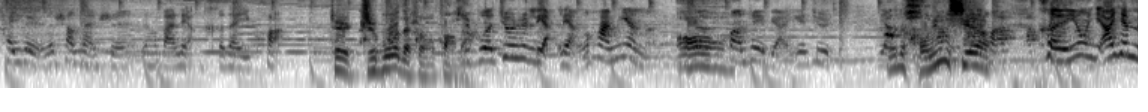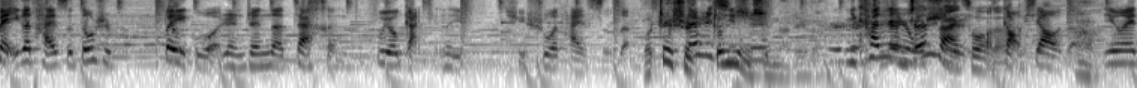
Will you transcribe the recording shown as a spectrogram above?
拍一个人的上半身，然后把两个合在一块儿。这是直播的时候放的直。播就是两两个画面嘛，哦放这边，一个就是好用心啊，很用心，而且每一个台词都是背过，认真的，在很富有感情的去说台词的。我这是但是其实真用心的，这个你看内容真在是搞笑的，嗯因为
